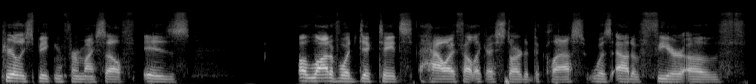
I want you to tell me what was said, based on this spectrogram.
purely speaking for myself, is a lot of what dictates how I felt like I started the class was out of fear of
